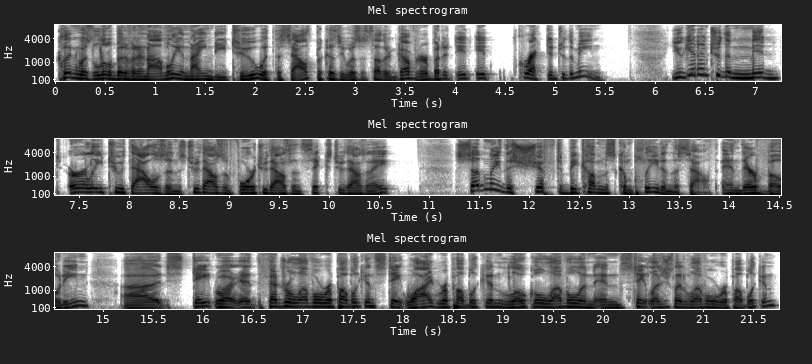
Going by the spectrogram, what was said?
Clinton was a little bit of an anomaly in 92 with the South because he was a Southern governor, but it, it, it corrected to the mean. You get into the mid early 2000s, 2004, 2006, 2008. suddenly the shift becomes complete in the South, and they're voting uh, state, at federal level Republican, statewide Republican, local level, and, and state legislative level Republican.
